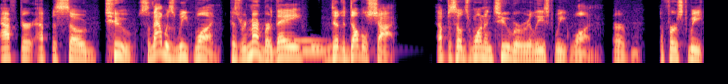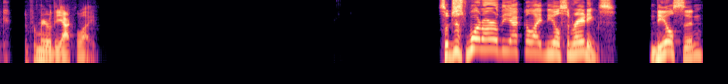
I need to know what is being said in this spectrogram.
after episode two. So that was week one. Because remember, they did a double shot. Episodes one and two were released week one, or the first week, the premiere of The Acolyte. So, just what are the Acolyte Nielsen ratings? Nielsen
